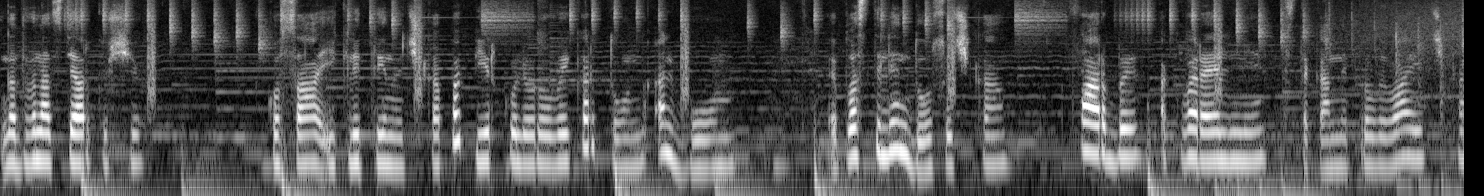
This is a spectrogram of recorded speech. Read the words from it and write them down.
на 12 аркушів, коса і клітиночка, папір кольоровий, картон, альбом, е, пластилін досочка, фарби акварельні, стакани проливаєчка.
